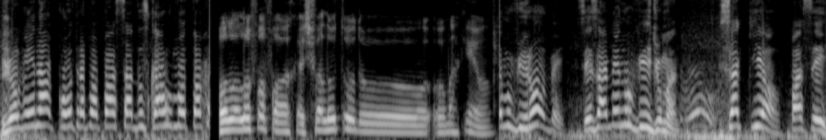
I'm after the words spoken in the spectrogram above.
Joguei na contra pra passar dos carros, motoca Ô, Lolo Fofocas, falou tudo, ô, ô Marquinho. não virou, velho? Vocês vão ver no vídeo, mano. Isso aqui, ó, passei.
